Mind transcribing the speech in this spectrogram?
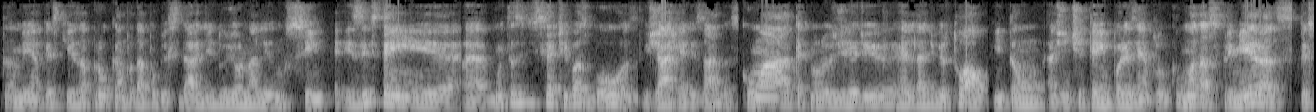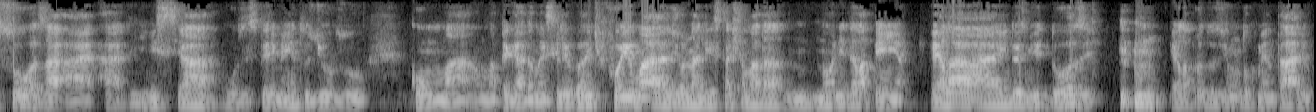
também a pesquisa para o campo da publicidade e do jornalismo, sim. Existem é, muitas iniciativas boas já realizadas com a tecnologia de realidade virtual. Então, a gente tem, por exemplo, uma das primeiras pessoas a, a, a iniciar os experimentos de uso com uma, uma pegada mais relevante foi uma jornalista chamada Noni Della Penha. Ela, em 2012, ela produziu um documentário,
